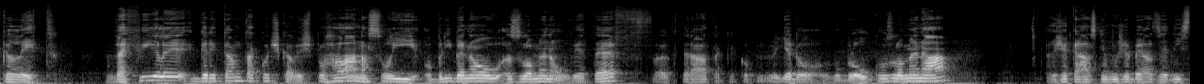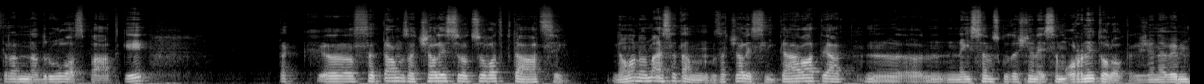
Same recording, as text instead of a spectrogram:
klid. Ve chvíli, kdy tam ta kočka vyšplhala na svoji oblíbenou zlomenou větev, která tak jako je do oblouku zlomená, takže krásně může běhat z jedné strany na druhou a zpátky, tak eh, se tam začaly srocovat ptáci. No, normálně se tam začaly slítávat, já eh, nejsem, skutečně nejsem ornitolog, takže nevím,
